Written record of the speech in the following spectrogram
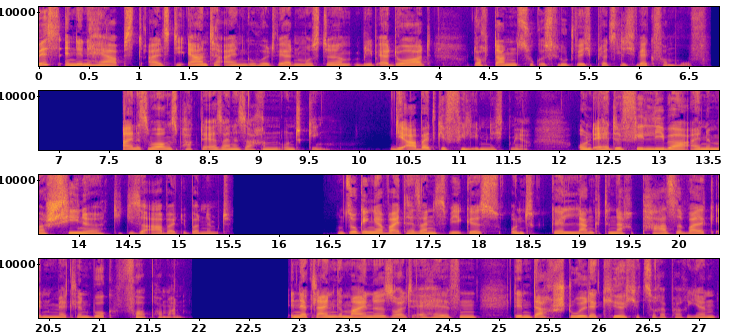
Bis in den Herbst, als die Ernte eingeholt werden musste, blieb er dort, doch dann zog es Ludwig plötzlich weg vom Hof. Eines Morgens packte er seine Sachen und ging. Die Arbeit gefiel ihm nicht mehr, und er hätte viel lieber eine Maschine, die diese Arbeit übernimmt. Und so ging er weiter seines Weges und gelangte nach Pasewalk in Mecklenburg-Vorpommern. In der kleinen Gemeinde sollte er helfen, den Dachstuhl der Kirche zu reparieren,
